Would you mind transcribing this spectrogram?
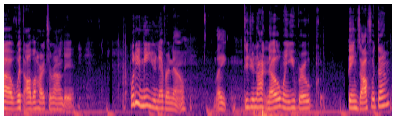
uh, with all the hearts around it. What do you mean you never know? Like, did you not know when you broke things off with them?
